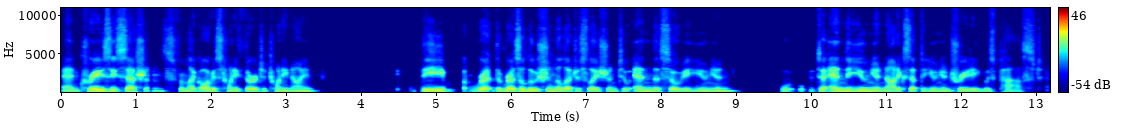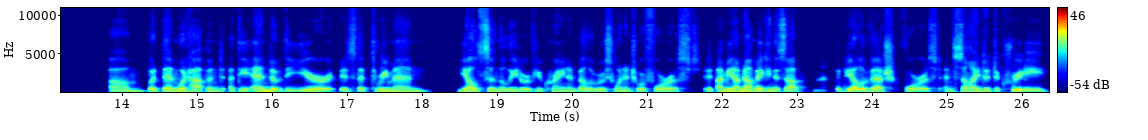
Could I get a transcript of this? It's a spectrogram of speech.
and crazy sessions from like August 23rd to 29th. The, re- the resolution, the legislation to end the Soviet Union, to end the Union, not accept the Union Treaty, was passed. Um, but then what happened at the end of the year is that three men Yeltsin, the leader of Ukraine and Belarus, went into a forest. It, I mean, I'm not making this up, the Bieloveshch forest, and signed a decree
